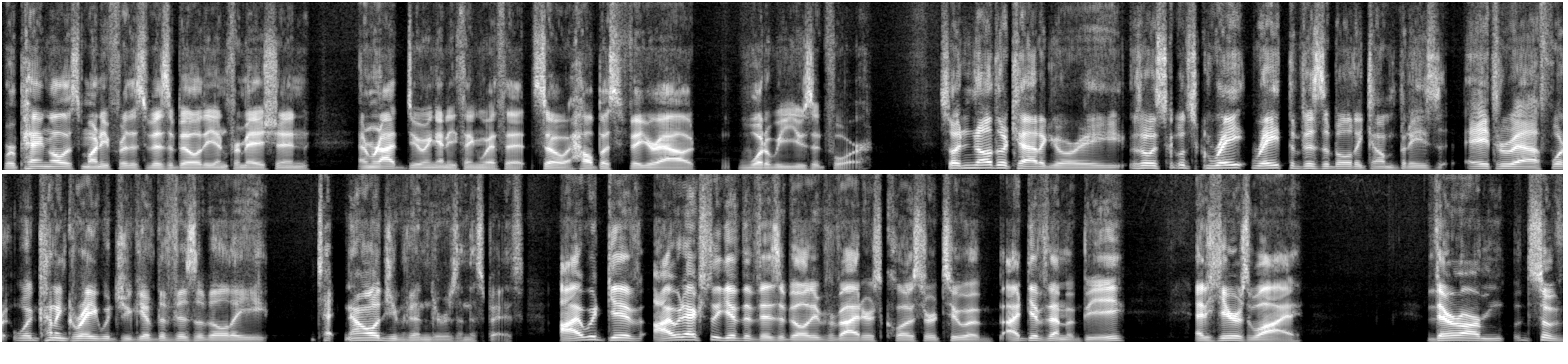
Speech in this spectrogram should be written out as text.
we're paying all this money for this visibility information, and we're not doing anything with it. So help us figure out what do we use it for." So another category. So it's, it's great. Rate the visibility companies A through F. What what kind of grade would you give the visibility technology vendors in the space? I would give I would actually give the visibility providers closer to a I'd give them a B. And here's why. There are so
